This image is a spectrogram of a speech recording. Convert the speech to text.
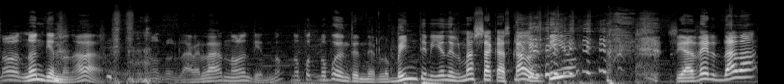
No, no entiendo nada. No, la verdad, no lo entiendo. No, no puedo entenderlo. 20 millones más se ha cascado el tío. sin hacer nada.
